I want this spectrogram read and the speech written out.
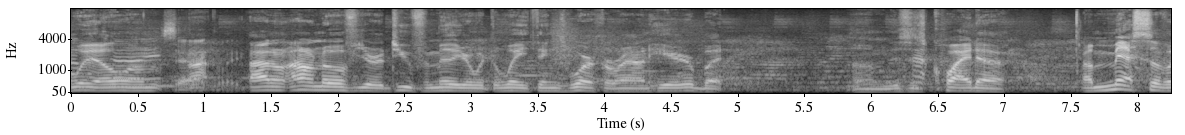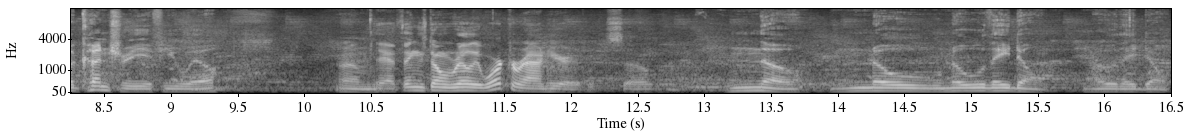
Well, um. Exactly. I, I don't. I don't know if you're too familiar with the way things work around here, but um, this is quite a a mess of a country, if you will. Yeah, things don't really work around here. So No, no, no, they don't. No, they don't.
